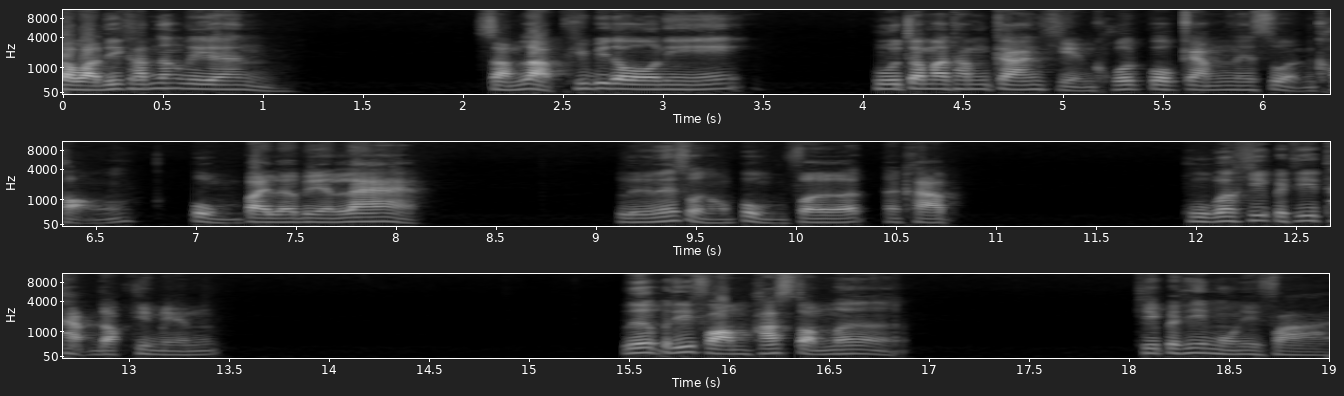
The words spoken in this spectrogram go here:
สวัสดีครับนักเรียนสำหรับคลิปวิดีโอนี้ครูจะมาทำการเขียนโค้ดโปรแกรมในส่วนของปุ่มไประเบียนแรก หรือในส่วนของปุ่ม first นะครับครูก็คลิกไปที่แท็บ document เลือกไปที่ form customer คลิกไปที่ modify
